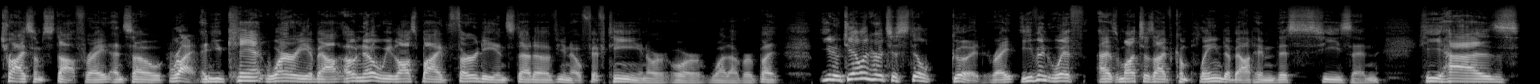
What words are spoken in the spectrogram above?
try some stuff, right? And so, right, and you can't worry about, oh no, we lost by thirty instead of you know fifteen or or whatever. But you know, Jalen Hurts is still good, right? Even with as much as I've complained about him this season, he has.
